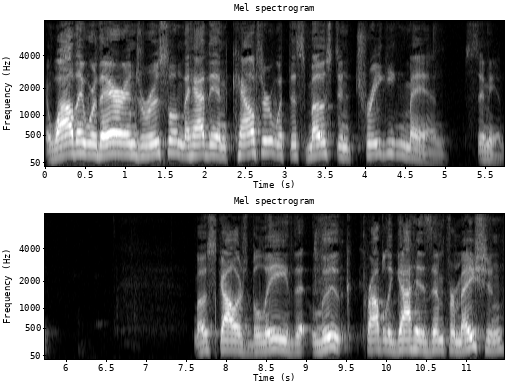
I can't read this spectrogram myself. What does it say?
And while they were there in Jerusalem, they had the encounter with this most intriguing man, Simeon. Most scholars believe that Luke probably got his information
